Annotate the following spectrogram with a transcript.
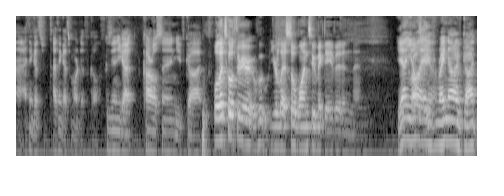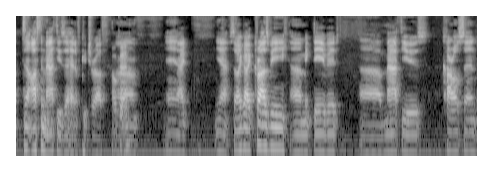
I think that's I think that's more difficult because then you got Karlsson, you've got. Well, let's go through your your list. So one, two, McDavid, and. and yeah, you Crosby. know, I, right now I've got Austin Matthews ahead of Kucherov. Okay. Um, and I, yeah, so I got Crosby, uh, McDavid, uh, Matthews, Karlsson.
